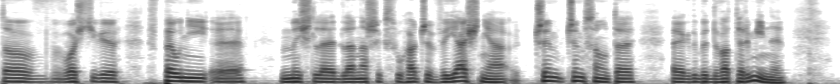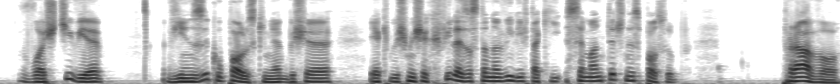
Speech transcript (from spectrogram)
to właściwie w pełni. E, myślę, dla naszych słuchaczy wyjaśnia, czym, czym są te jak gdyby dwa terminy. Właściwie w języku polskim, jakby się, jakbyśmy się chwilę zastanowili w taki semantyczny sposób, prawo,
